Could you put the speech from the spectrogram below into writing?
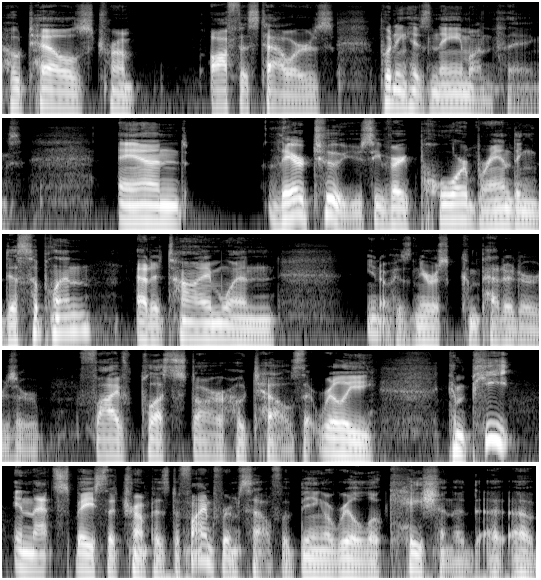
hotels, Trump office towers, putting his name on things. And there too, you see very poor branding discipline at a time when, you know, his nearest competitors are five plus star hotels that really compete in that space that Trump has defined for himself of being a real location, a, a, a,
